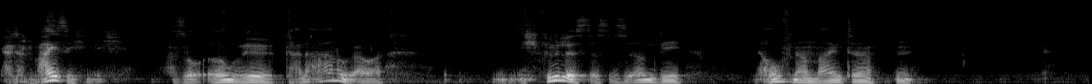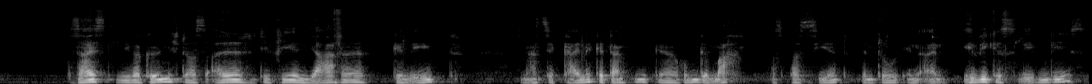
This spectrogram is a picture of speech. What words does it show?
ja, das weiß ich nicht. Also irgendwie, keine Ahnung, aber ich fühle es, dass es irgendwie, der Hofner meinte, hm, das heißt, lieber König, du hast all die vielen Jahre gelebt und hast dir keine Gedanken herum gemacht, was passiert, wenn du in ein ewiges Leben gehst?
